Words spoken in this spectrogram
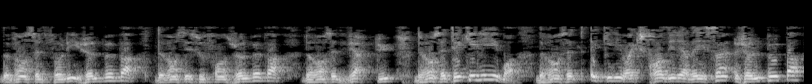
Devant cette folie, je ne peux pas. Devant ces souffrances, je ne peux pas. Devant cette vertu, devant cet équilibre, devant cet équilibre extraordinaire des saints, je ne peux pas,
